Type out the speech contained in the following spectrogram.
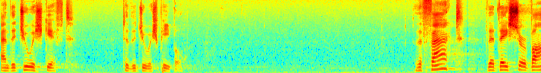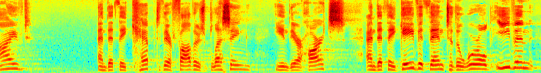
and the Jewish gift to the Jewish people. The fact that they survived and that they kept their father's blessing in their hearts and that they gave it then to the world even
